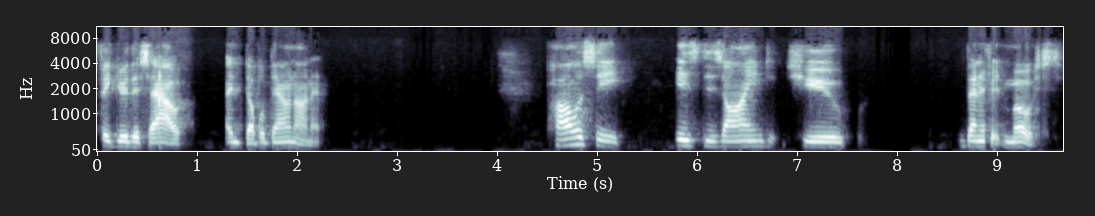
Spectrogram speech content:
figure this out and double down on it. Policy is designed to benefit most,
